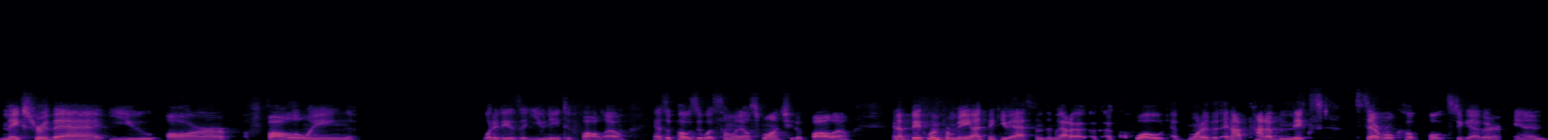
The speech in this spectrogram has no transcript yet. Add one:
Make sure that you are following what it is that you need to follow as opposed to what someone else wants you to follow. And a big one for me, I think you asked something about a, a, quote, one of the, and I've kind of mixed several quotes together. And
